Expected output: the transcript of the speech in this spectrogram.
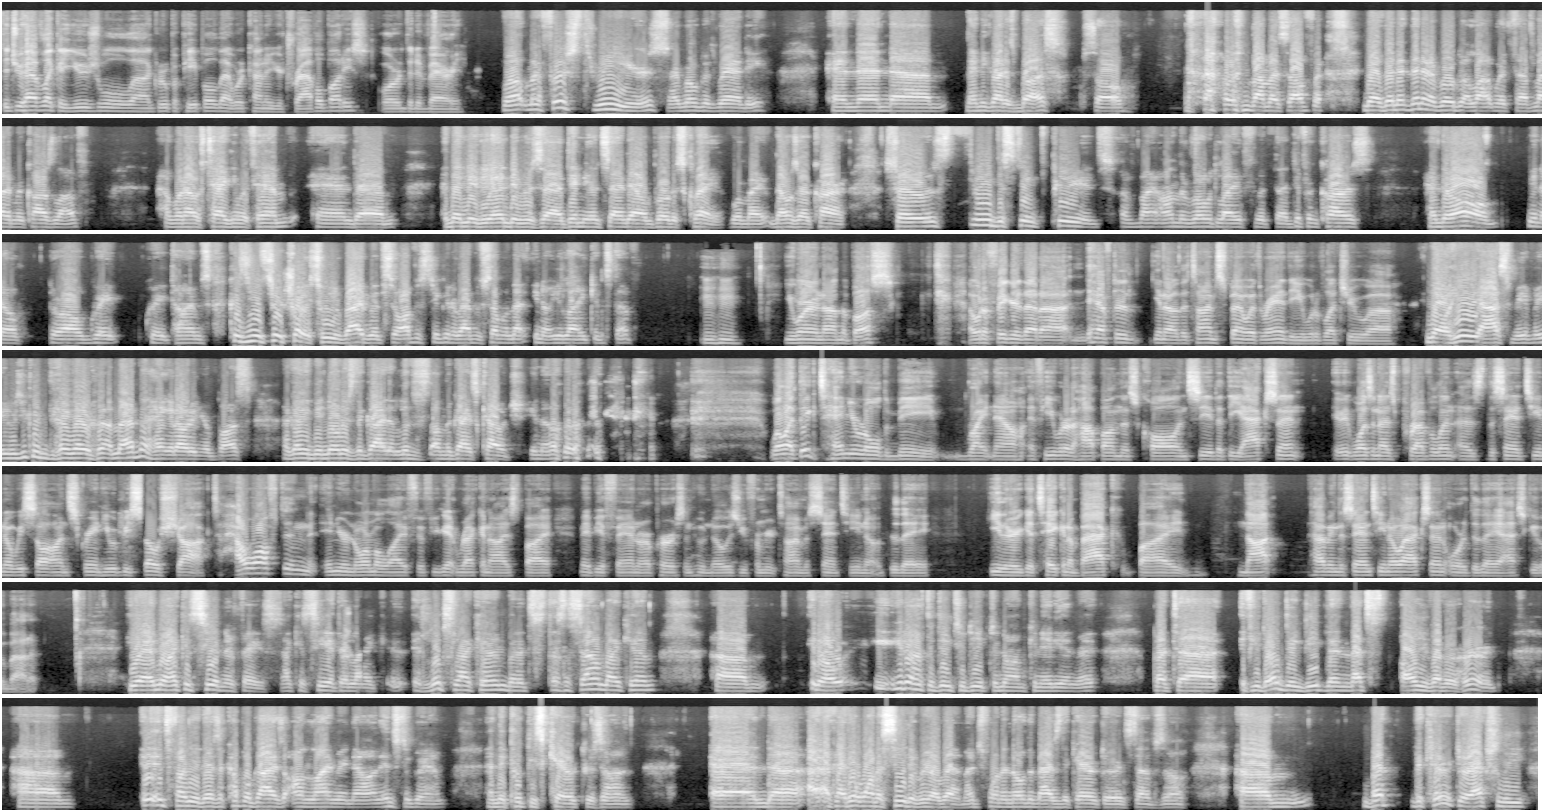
Did you have like a usual uh, group of people that were kind of your travel buddies, or did it vary? Well, my first three years, I rode with Randy, and then um, then he got his bus, so I was by myself. No, then then I rode a lot with uh, Vladimir Kozlov uh, when I was tagging with him, and um, and then near the end it was uh, Damien Sandow and Brodus Clay, where my that was our car. So it was three distinct periods of my on the road life with uh, different cars, and they're all you know they're all great great times because it's your choice who you ride with. So obviously you're going to ride with someone that you know you like and stuff. Mm-hmm you weren't on the bus. I would have figured that uh, after you know the time spent with Randy, he would have let you. Uh... No, he asked me. He was, "You can hang out." I'm not, I'm not hanging out in your bus. I got to be known as the guy that lives on the guy's couch. You know. well, I think ten-year-old me right now, if he were to hop on this call and see that the accent it wasn't as prevalent as the Santino we saw on screen, he would be so shocked. How often in your normal life, if you get recognized by maybe a fan or a person who knows you from your time as Santino, do they either get taken aback by not having the Santino accent or do they ask you about it? Yeah, no, I can see it in their face. I can see it. They're like, it, looks like him, but it doesn't sound like him. Um, you know, you don't have to dig too deep to know I'm Canadian, right? But uh, if you don't dig deep, then that's all you've ever heard. Um, it, it's funny. There's a couple guys online right now on Instagram, and they put these characters on, and uh, I, I, don't want to see the real them. I just want to know them as the character and stuff. So, um, but the character actually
